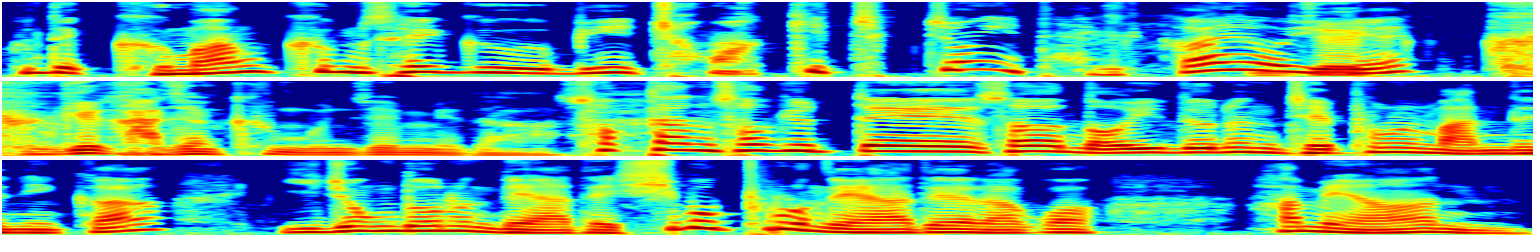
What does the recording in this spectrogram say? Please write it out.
근데 그만큼 세금이 정확히 측정이 될까요, 이게? 그게 가장 큰 문제입니다. 석탄 석유 때에서 너희들은 제품을 만드니까 이 정도는 내야 돼. 15% 내야 돼라고 하면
